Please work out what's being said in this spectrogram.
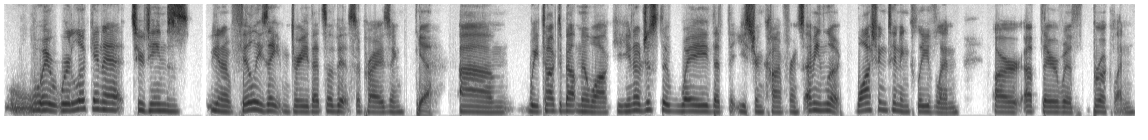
We're we're looking at two teams, you know, Philly's 8 and 3, that's a bit surprising. Yeah. Um, we talked about Milwaukee, you know, just the way that the Eastern Conference. I mean, look, Washington and Cleveland are up there with Brooklyn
